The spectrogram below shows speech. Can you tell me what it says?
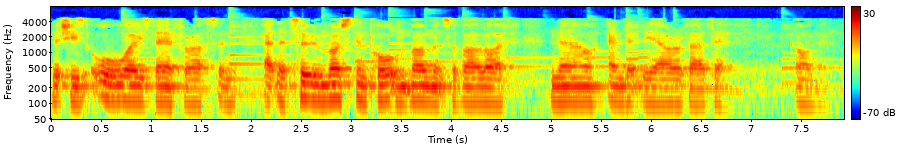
that she's always there for us and at the two most important moments of our life, now and at the hour of our death. Amen.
